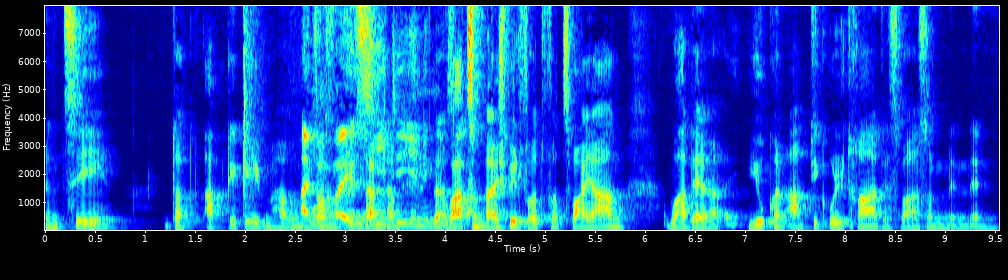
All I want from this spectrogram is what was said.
ein C dort abgegeben haben. Einfach weil sie haben, diejenigen... Da war zum Beispiel vor, vor zwei Jahren war der Yukon Arctic Ultra, das war so ein, ein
